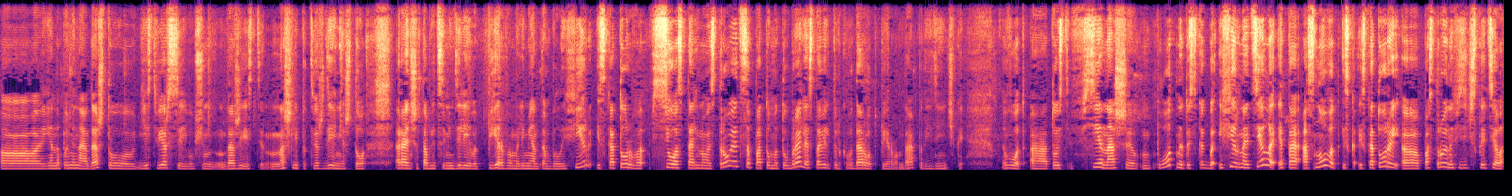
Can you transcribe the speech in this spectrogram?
Я напоминаю, да, что есть версии, в общем, даже есть, нашли подтверждение, что раньше в таблице Менделеева первым элементом был эфир, из которого все остальное строится, потом это убрали, оставили только водород первым, да, под единичкой. Вот, а, то есть все наши плотные, то есть как бы эфирное тело – это основа, из, из которой а, построено физическое тело.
